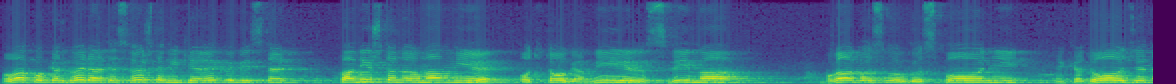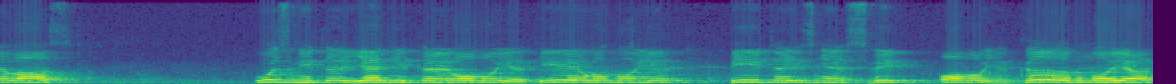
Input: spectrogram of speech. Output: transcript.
Ovako kad gledate sveštenike, rekli biste, pa ništa normalnije od toga. Mir svima, blagoslov gospodnji, neka dođe na vas. uzmite, jedite, ovo je tijelo moje, pite iz nje svi, ovo je krv moja,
